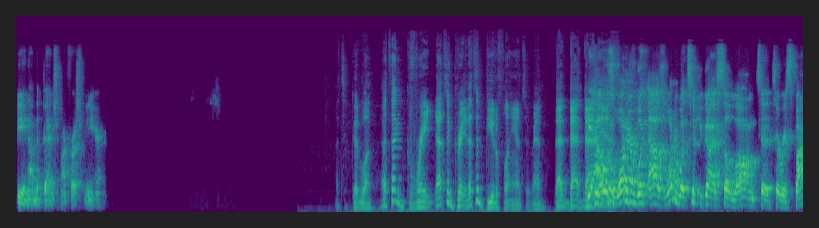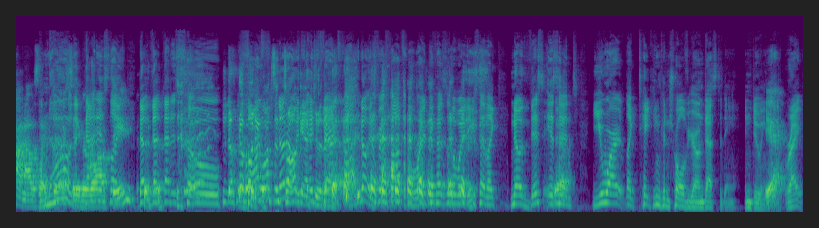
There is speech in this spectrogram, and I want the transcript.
being on the bench my freshman year. Good one. That's a great. That's a great. That's a beautiful answer, man. That that that. Yeah, I was wondering what I was wondering what took you guys so long to to respond. I was like, did I No, say the that wrong is thing? like that, that, that is so. No, nobody wants to no, talk it's, after it's very that. thought- no, it's very thoughtful, right? Because of the way that you said, like, no, this isn't. Yeah. You are like taking control of your own destiny in doing Yeah. that, right?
